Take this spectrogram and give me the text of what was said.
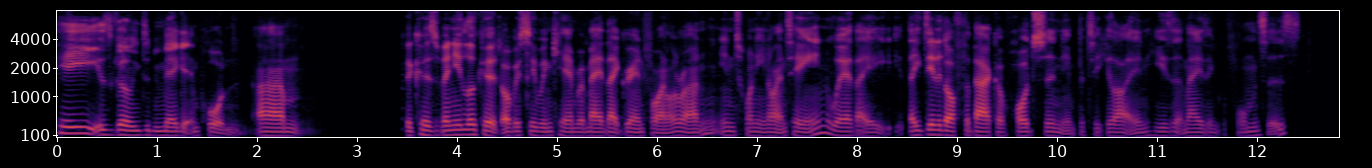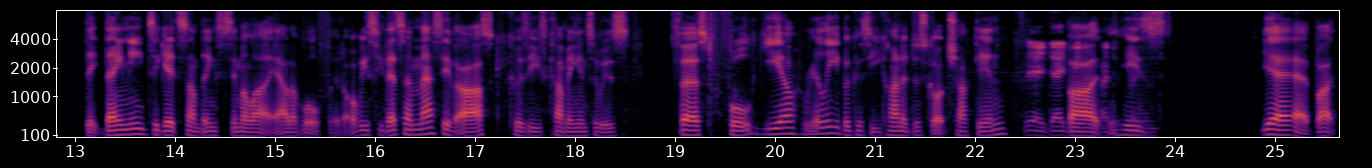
he is going to be mega important. Um, because when you look at obviously when Canberra made that grand final run in 2019, where they they did it off the back of Hodgson in particular in his amazing performances, they, they need to get something similar out of Woolford. Obviously, that's a massive ask because he's coming into his first full year, really, because he kind of just got chucked in. Yeah. He But Magic he's, yeah, but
